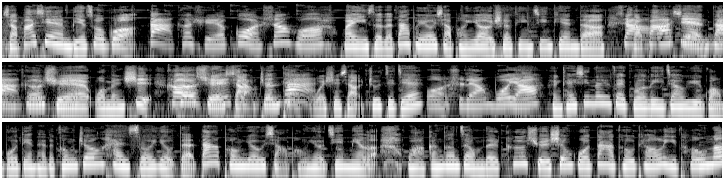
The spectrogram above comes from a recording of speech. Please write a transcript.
小发现，别错过大。科学过生活，欢迎所有的大朋友、小朋友收听今天的小发现大科学。我们是科学小侦探，我是小猪姐姐，我是梁博瑶。很开心呢，又在国立教育广播电台的空中和所有的大朋友、小朋友见面了。哇，刚刚在我们的科学生活大头条里头呢，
